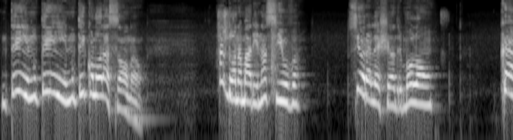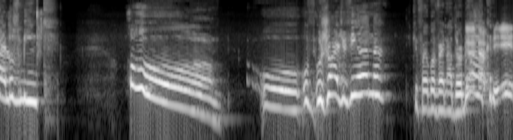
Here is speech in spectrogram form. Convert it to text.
Não tem, não tem, não tem coloração não. A dona Marina Silva, o senhor Alexandre Molon, Carlos Mink, o, o, o, Jorge Viana, que foi governador do Acre,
